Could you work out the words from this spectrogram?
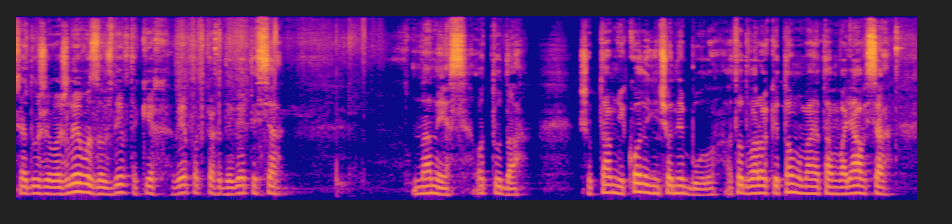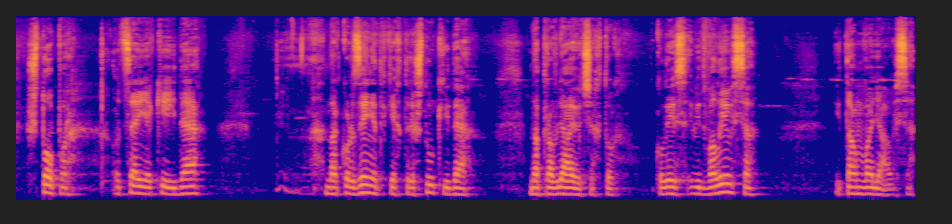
Ще дуже важливо завжди в таких випадках дивитися на низ, от туди, щоб там ніколи нічого не було. А то два роки тому в мене там валявся штопор, оцей, який йде на корзині, таких три штуки йде направляючих, то колись відвалився і там валявся.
